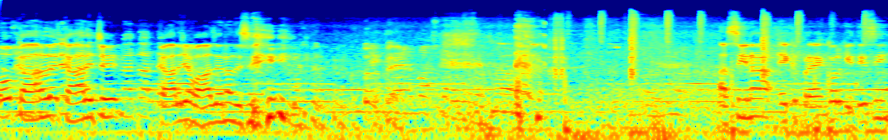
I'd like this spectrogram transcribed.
ਉਹ ਕਾਲ ਕਾਲ ਚ ਕਾਲ ਚ ਆਵਾਜ਼ ਇਹਨਾਂ ਦੀ ਸੀ। ਅਸੀਂ ਨਾ ਇੱਕ ਪ੍ਰੈਂਕ ਕਾਲ ਕੀਤੀ ਸੀ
